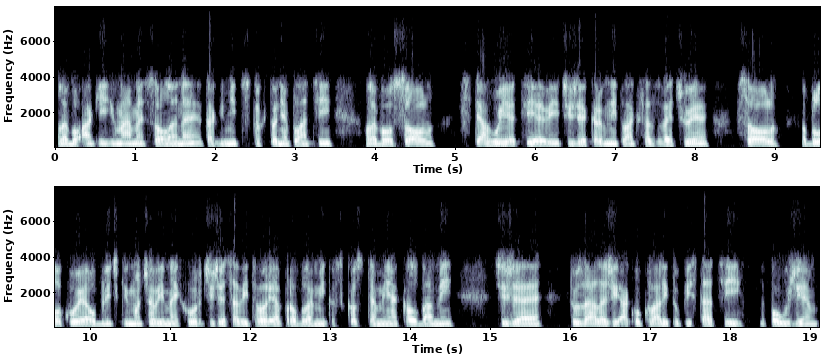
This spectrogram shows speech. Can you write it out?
lebo ak ich máme solené, tak nič z tohto neplatí, lebo sol stiahuje cievy, čiže krvný tlak sa zväčšuje, sol blokuje obličky močový mechúr, čiže sa vytvoria problémy s kostiami a kolbami, čiže tu záleží, akú kvalitu pistácií použijem,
